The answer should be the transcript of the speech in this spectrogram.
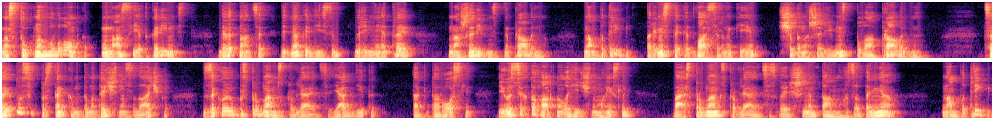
Наступна головоломка. У нас є така рівність. 19 відняти 8 дорівнює 3. Наша рівність неправильна. Нам потрібно перемістити два сірники, щоб наша рівність була правильною. Це є досить простенька математична задачка, з якою без проблем справляються як діти, так і дорослі. І усі, хто гарно логічно мислить, без проблем справляється з вирішенням даного завдання. Нам потрібно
